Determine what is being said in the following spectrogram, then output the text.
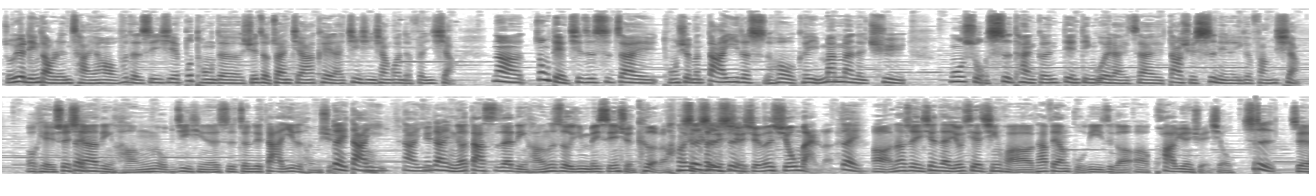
卓越领导人才哈，或者是一些不同的学者专家可以来进行相关的分享。那重点其实是在同学们大一的时候，可以慢慢的去摸索、试探跟奠定未来在大学四年的一个方向。OK，所以现在领航我们进行的是针对大一的同学，对大一哦大一因为当然你知道大四在领航的时候已经没时间选课了，是 是是学学分修满了。对啊，那所以现在尤其在清华啊，他非常鼓励这个呃跨院选修，是是，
